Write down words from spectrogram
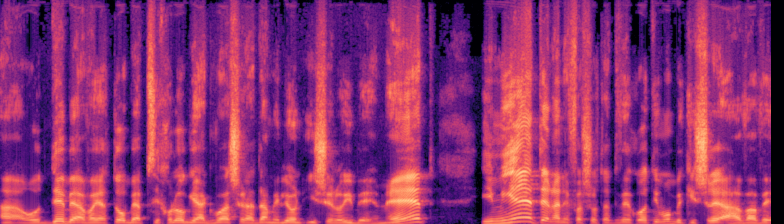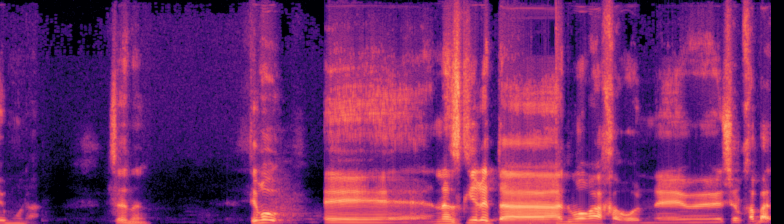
הרודה בהווייתו בפסיכולוגיה הגבוהה של אדם עליון איש אלוהי באמת, עם יתר הנפשות הדבקות עמו בקשרי אהבה ואמונה. בסדר? תראו, נזכיר את האדמו"ר האחרון אה, של חב"ד.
